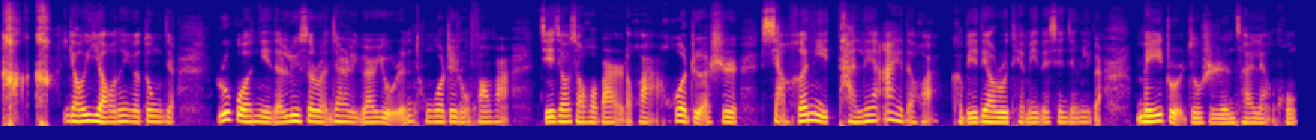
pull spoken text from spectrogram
咔咔摇一摇那个动静。如果你的绿色软件里边有人通过这种方法结交小伙伴的话，或者是想和你谈恋爱的话，可别掉入甜蜜的陷阱里边，没准就是人财两空。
